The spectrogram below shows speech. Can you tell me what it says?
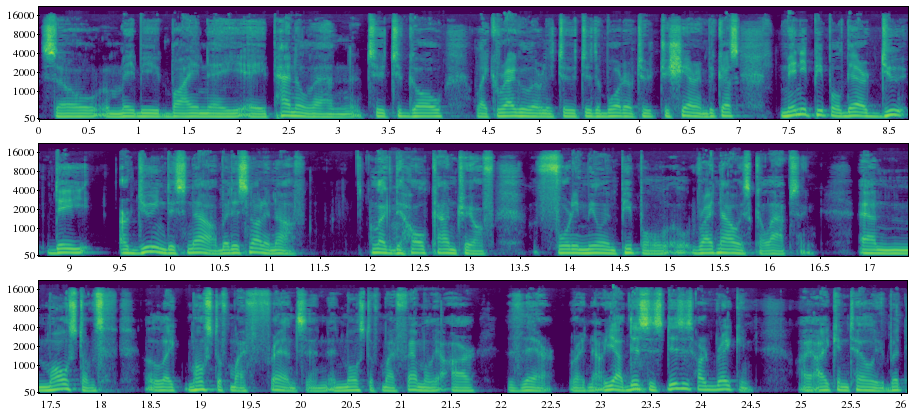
So maybe buying a, a panel van to, to go like regularly to, to the border to, to sharing because many people there do they are doing this now, but it's not enough like the whole country of 40 million people right now is collapsing and most of like most of my friends and, and most of my family are there right now. Yeah this is this is heartbreaking I, I can tell you but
